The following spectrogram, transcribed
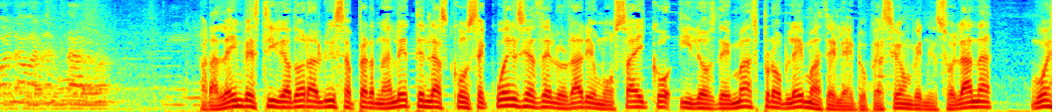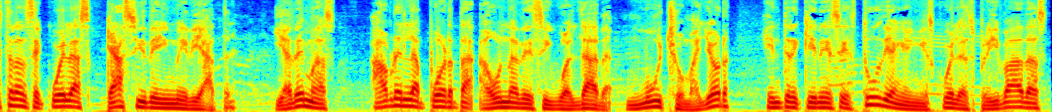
Hola, buenas tardes. Para la investigadora Luisa Pernalete, las consecuencias del horario mosaico y los demás problemas de la educación venezolana muestran secuelas casi de inmediato y además abren la puerta a una desigualdad mucho mayor entre quienes estudian en escuelas privadas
